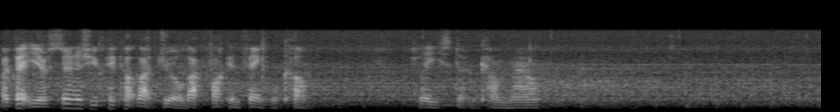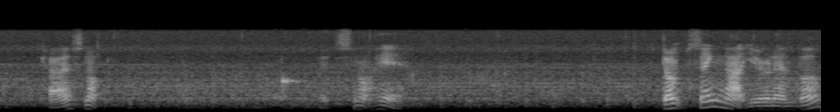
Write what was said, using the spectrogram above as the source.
I bet you as soon as you pick up that drill, that fucking thing will come. Please don't come now. Okay, it's not. It's not here. Don't sing that, you're an ember.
